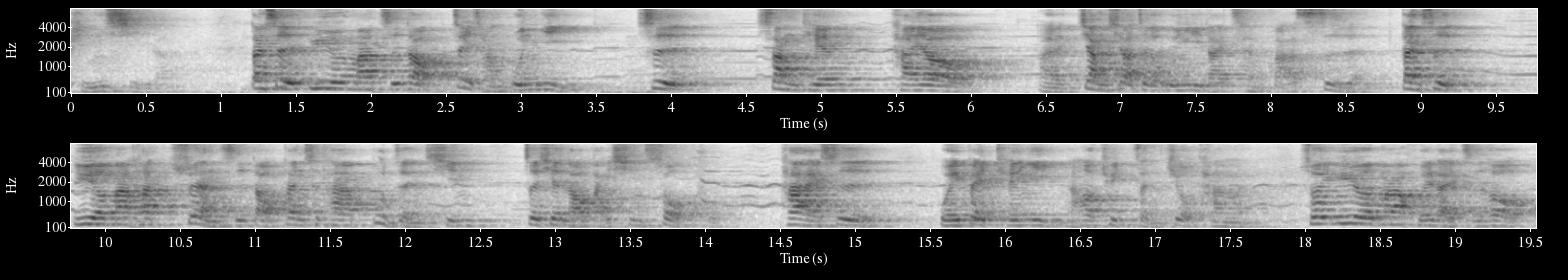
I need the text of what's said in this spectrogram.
平息了。但是玉儿妈知道这场瘟疫是。上天他要哎降下这个瘟疫来惩罚世人，但是玉儿妈她虽然知道，但是她不忍心这些老百姓受苦，她还是违背天意，然后去拯救他们。所以玉儿妈回来之后，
